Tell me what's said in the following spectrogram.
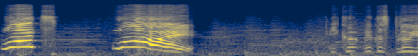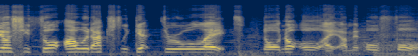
What? Why? Because, because Blue Yoshi thought I would actually get through all eight. No, not all eight, I meant all four.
